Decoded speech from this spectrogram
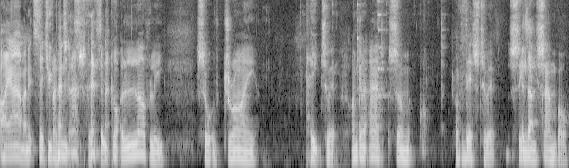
I am, and it's, It's stupendous. It's it? got a lovely sort of dry heat to it. I'm going to add some of this to it. Sini sambal.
